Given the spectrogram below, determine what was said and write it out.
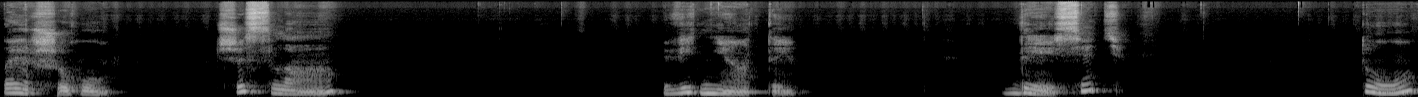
першого числа відняти 10, то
